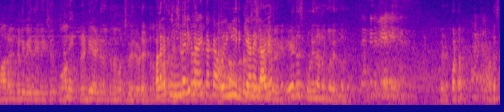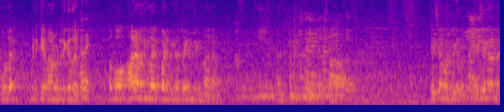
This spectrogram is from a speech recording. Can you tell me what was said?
മാറകളി വേദിയിലേക്ക് റെഡി ആയിട്ട് നിൽക്കുന്ന കുറച്ച് പേര് ഇവിടെ ഉണ്ട്. വളരെ സുന്ദരികളായിട്ടൊക്കെ ഒരുങ്ങിയിരിക്കുകയാണ് എല്ലാരും എല്ലാവരും. ഏത് സ്കൂളിൽ നിന്നാണ് നിങ്ങൾ വരുന്നത്? ഇവിടെ പട്ടം. പട്ട. സ്കൂളിലെ മിടുക്കികളാണ് ഇവിടെ ഇരിക്കുന്നത് അപ്പോ അപ്പോൾ ആരാണ് നിങ്ങളെ പഠിപ്പിക്കുന്നത്? ട്രെയിനിങ് ചെയ്യുന്ന ആരാണ്. ചേച്ചിയാണ് പഠിപ്പിക്കുന്നത്. ചേച്ചി എങ്ങനെയുണ്ട്?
